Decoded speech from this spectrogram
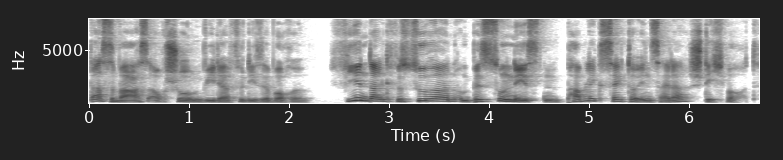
Das war es auch schon wieder für diese Woche. Vielen Dank fürs Zuhören und bis zum nächsten Public Sector Insider Stichwort.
